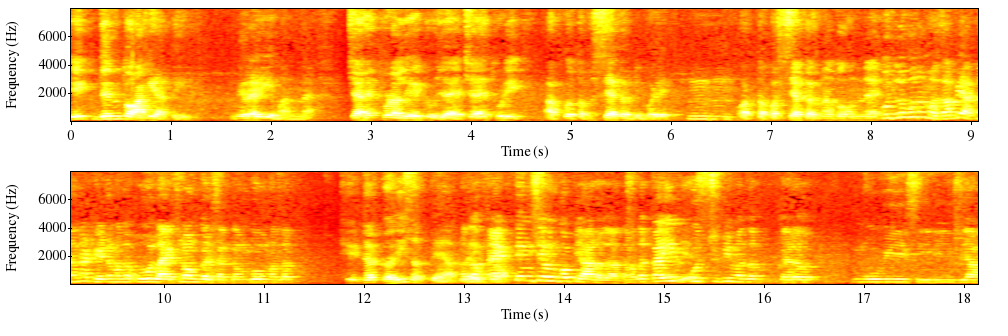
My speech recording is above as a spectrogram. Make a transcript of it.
एक दिन तो आगे आते ही मेरा ये मानना है। चाहे थोड़ा लेट हो जाए चाहे थोड़ी आपको तपस्या करनी पड़े। हम्म, हम्म। और तपस्या करना तो हमने कुछ लोगों को तो मज़ा भी आता है ना थिएटर मतलब वो लाइफ लॉन्ग कर सकते हैं उनको मतलब थिएटर कर ही सकते हैं आप मतलब एक्टिंग से उनको प्यार हो जाता है मतलब कई Yes. कुछ भी मतलब करो मूवी सीरीज़ या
